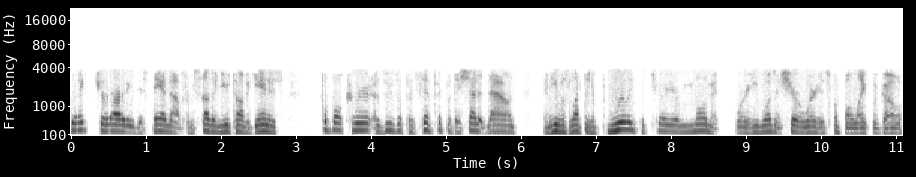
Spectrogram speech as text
Jake Gerardi, the standout from Southern Utah. Began his football career at Azusa Pacific, but they shut it down, and he was left in a really peculiar moment where he wasn't sure where his football life would go.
